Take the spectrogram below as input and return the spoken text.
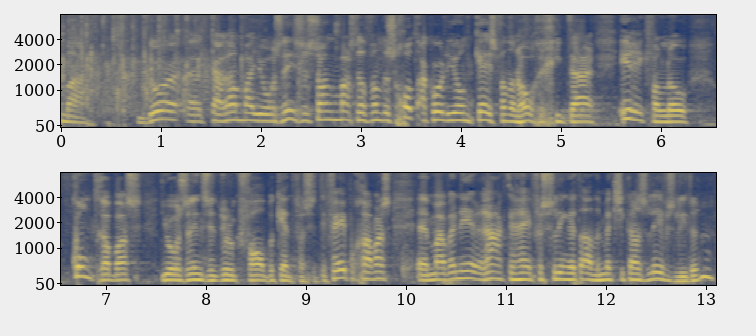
Caramba. Door uh, Caramba, Joris Neese zang, Marcel van der Schot, accordeon, Kees van den Hoge, gitaar, Erik van Loo, contrabas. Joris Lins is natuurlijk vooral bekend van zijn tv-programma's. Uh, maar wanneer raakte hij verslingerd aan de Mexicaanse levensliederen?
